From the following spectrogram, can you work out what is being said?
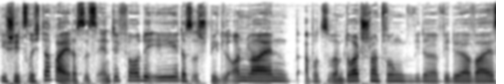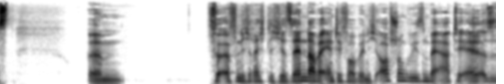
die Schiedsrichterei. Das ist ntv.de, das ist Spiegel Online, ab und zu beim Deutschlandfunk, wie, der, wie du ja weißt ähm, für öffentlich-rechtliche Sender, bei NTV bin ich auch schon gewesen, bei RTL. Also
